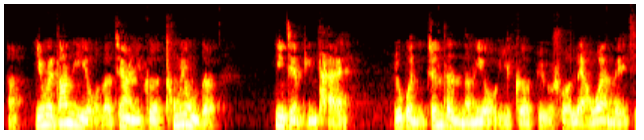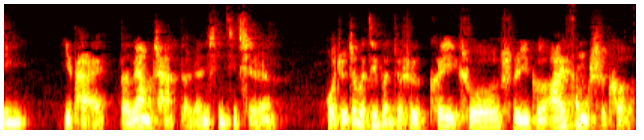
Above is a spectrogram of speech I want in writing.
啊，因为当你有了这样一个通用的硬件平台，如果你真的能有一个比如说两万美金一台的量产的人形机器人，我觉得这个基本就是可以说是一个 iPhone 时刻了，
